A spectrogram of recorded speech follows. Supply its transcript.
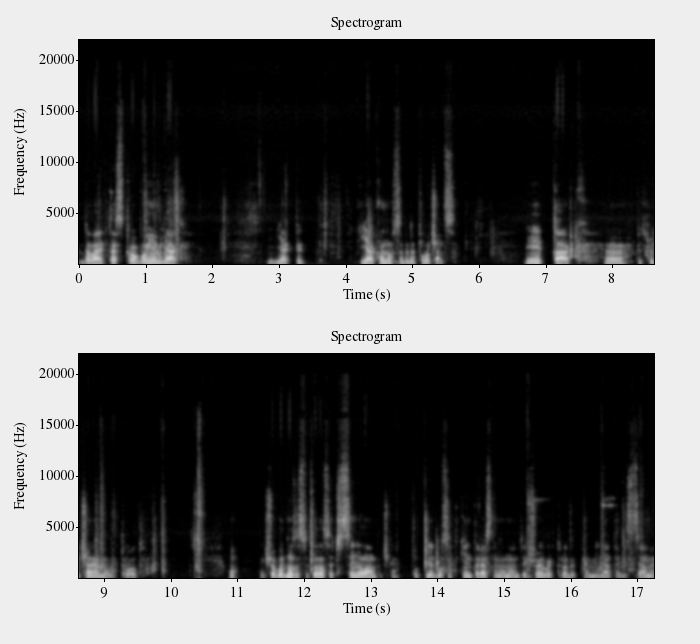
давайте спробуємо, як, як, під, як воно все буде получатися. І так, е, підключаємо електрод. О, якщо видно, засвітилася синя лампочка. Тут є досить такий інтересний момент, якщо електроди поміняти місцями.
